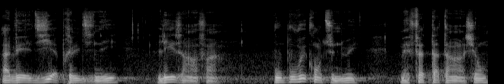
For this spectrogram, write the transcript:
avait dit après le dîner Les enfants, vous pouvez continuer, mais faites attention,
